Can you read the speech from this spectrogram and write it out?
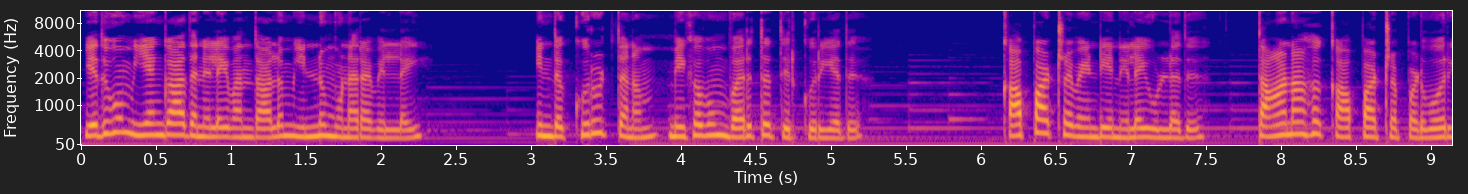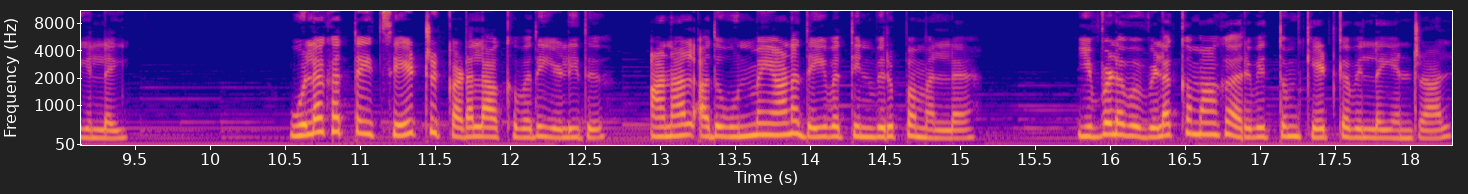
எதுவும் இயங்காத நிலை வந்தாலும் இன்னும் உணரவில்லை. இந்த குருட்டனம் மிகவும் வருத்தத்திற்குரியது. காப்பாற்ற வேண்டிய நிலை உள்ளது. தானாக காப்பாற்றப்படுவோர் இல்லை. உலகத்தை சேற்று கடலாக்குவது எளிது. ஆனால் அது உண்மையான தெய்வத்தின் விருப்பமல்ல. இவ்வளவு விளக்கமாக அறிவித்தும் கேட்கவில்லை என்றால்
